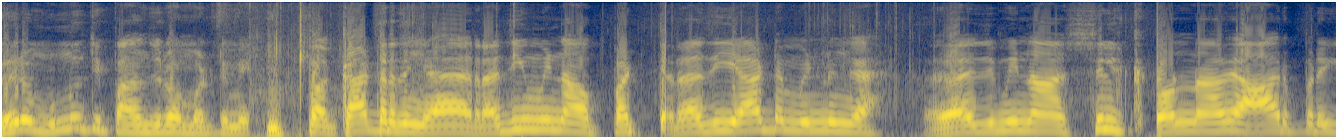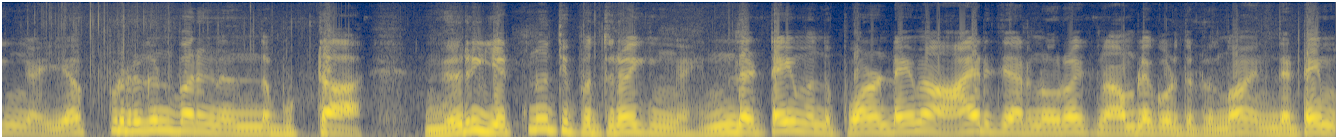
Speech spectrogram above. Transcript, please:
வெறும் முந்நூற்றி பாஞ்சு ரூபா மட்டுமே. இப்போ காட்டுறதுங்க ரதிமினா பட் ரதியாட்ட மின்னுங்க. ரதிமினா சில்க். சொன்னாவே ஆறு பிறகுங்க எப்படி இருக்குன்னு பாருங்க இந்த புட்டா. வெறும் எட்நூற்றி பத்து ரூபாய்க்குங்க. இந்த டைம் வந்து போன டைம் ஆயிரத்தி இரநூறுவாய்க்கு நாமளே கொடுத்துட்டு இருந்தோம். இந்த டைம்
